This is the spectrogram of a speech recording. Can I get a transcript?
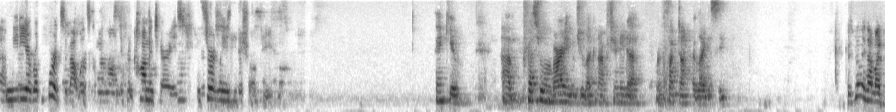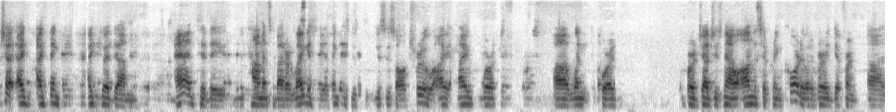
uh, media reports about what's going on, different commentaries, and certainly in judicial opinions. Thank you. Uh, Professor Lombardi, would you like an opportunity to reflect on her legacy? There's really not much I, I, I think I could um, add to the, the comments about her legacy. I think this is this is all true. I, I worked uh, when for a, for a judge who's now on the Supreme Court who had a very different uh,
